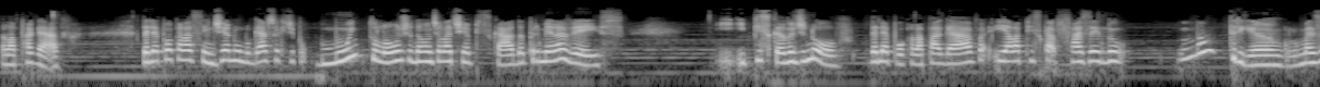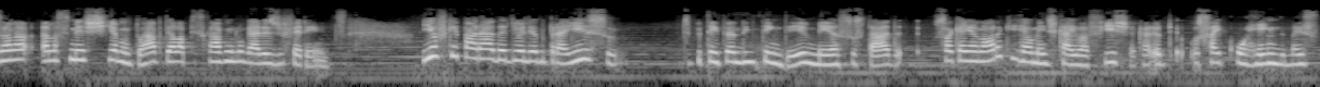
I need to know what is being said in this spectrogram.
ela apagava. Dali a pouco ela acendia num lugar, só que, tipo, muito longe de onde ela tinha piscado a primeira vez. E, e piscando de novo. Dali a pouco ela apagava e ela piscava, fazendo. Não um triângulo, mas ela, ela se mexia muito rápido ela piscava em lugares diferentes. E eu fiquei parada ali olhando para isso, tipo, tentando entender, meio assustada. Só que aí na hora que realmente caiu a ficha, cara, eu, eu saí correndo, mas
